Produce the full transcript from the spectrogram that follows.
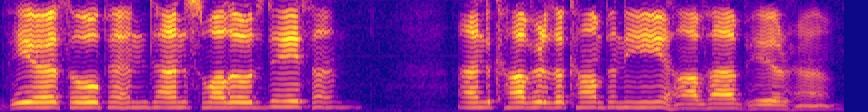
The earth opened and swallowed Dathan and covered the company of Abiram.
